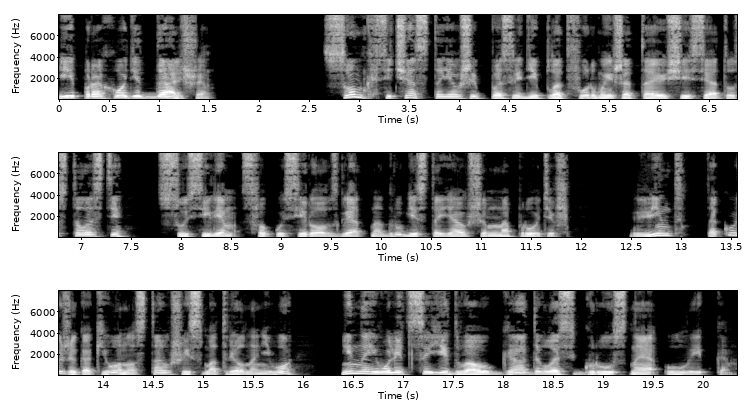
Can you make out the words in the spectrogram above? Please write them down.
и проходит дальше. Сонг, сейчас стоявший посреди платформы и шатающийся от усталости, с усилием сфокусировал взгляд на друге, стоявшем напротив. Винт, такой же, как и он, уставший, смотрел на него, и на его лице едва угадывалась грустная улыбка.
